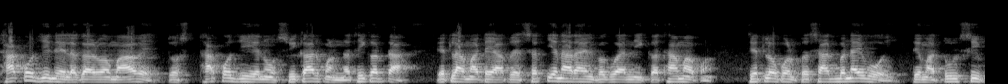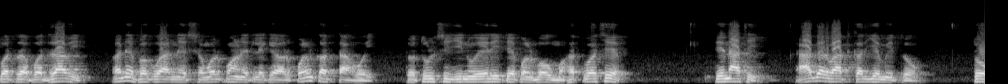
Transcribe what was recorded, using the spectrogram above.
ઠાકોરજીને લગાડવામાં આવે, તો ઠાકોરજી એનો સ્વીકાર પણ નથી કરતા. એટલા માટે આપણે સત્યનારાયણ ભગવાનની કથામાં પણ જેટલો પણ પ્રસાદ બનાવ્યો હોય, તેમાં તુલસી પત્ર પધરાવી અને ભગવાનને સમર્પણ એટલે કે અર્પણ કરતા હોય, તો તુલસીજીનું એ રીતે પણ બહુ મહત્ત્વ છે. તેનાથી આગળ વાત કરીએ મિત્રો, તો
